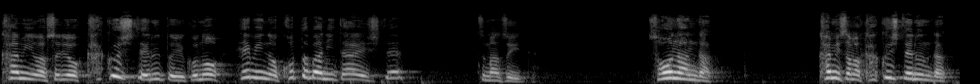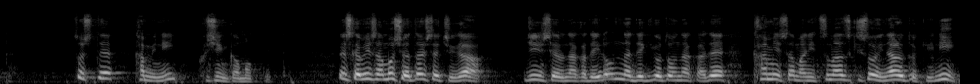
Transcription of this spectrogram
神はそれを隠しているというこの蛇の言葉に対してつまずいてそうなんだ神様隠してるんだって。そして神に不信感を持っていった。ですから皆さんもし私たちが人生の中でいろんな出来事の中で神様につまずきそうになる時に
